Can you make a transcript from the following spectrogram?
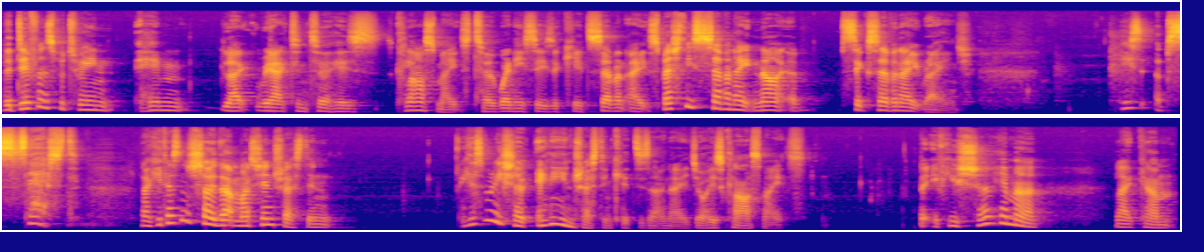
the difference between him like reacting to his classmates to when he sees a kid seven, eight, especially seven, eight, nine, uh, six, seven, eight range, he's obsessed. Like he doesn't show that much interest in. He doesn't really show any interest in kids his own age or his classmates. But if you show him a, like, um,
